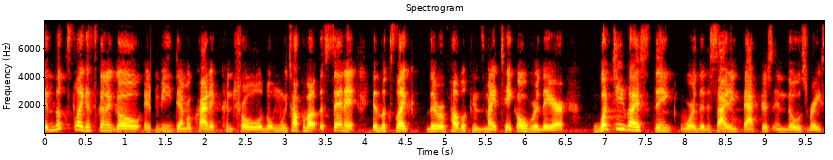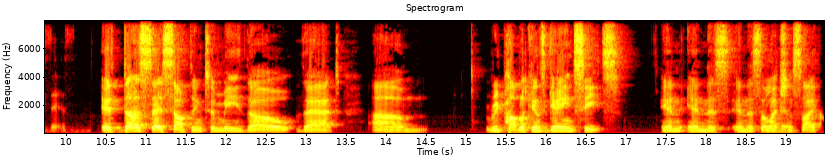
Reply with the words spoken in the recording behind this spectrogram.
it looks like it's going to go and be Democratic controlled. But when we talk about the Senate, it looks like the Republicans might take over there. What do you guys think were the deciding factors in those races? It does say something to me, though, that um, Republicans gained seats in in this in this election mm-hmm. cycle.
